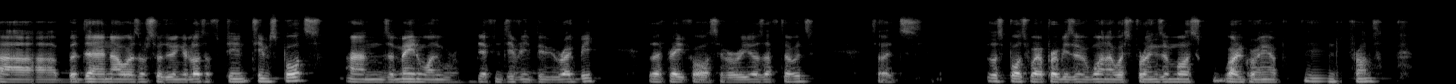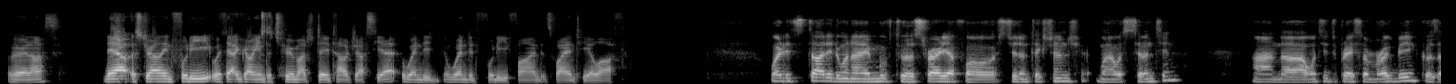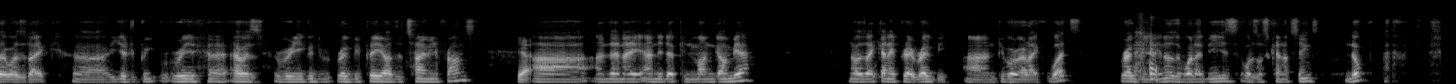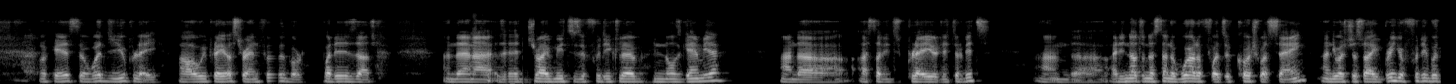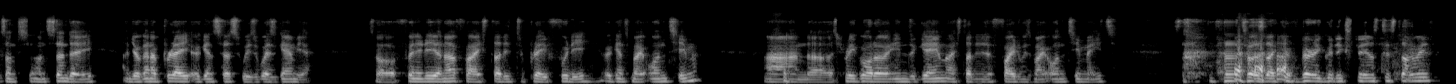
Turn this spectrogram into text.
Uh, but then I was also doing a lot of team, team sports, and the main one would definitely be rugby that I played for several years afterwards. So it's those sports were probably the one I was following the most while growing up in France. Very nice. Now, Australian footy, without going into too much detail just yet, when did when did footy find its way into your life? Well, it started when I moved to Australia for student exchange when I was 17 and uh, I wanted to play some rugby because I was like uh, huge, re- I was a really good rugby player at the time in France. Yeah. Uh, and then I ended up in Mount Gambier, and I was like, "Can I play rugby?" And people were like, "What? Rugby? you know the Wallabies, all those kind of things?" Nope. okay, so what do you play? Uh, we play Australian football. What is that? And then uh, they drive me to the footy club in North Gambier, and uh, I started to play a little bit and uh, I did not understand a word of what the coach was saying. And he was just like, "Bring your footy boots on, on Sunday, and you're gonna play against us with West Gambier." So, funnily enough, I started to play footy against my own team, and uh, three quarter in the game, I started a fight with my own teammates. So that was like a very good experience to start with.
